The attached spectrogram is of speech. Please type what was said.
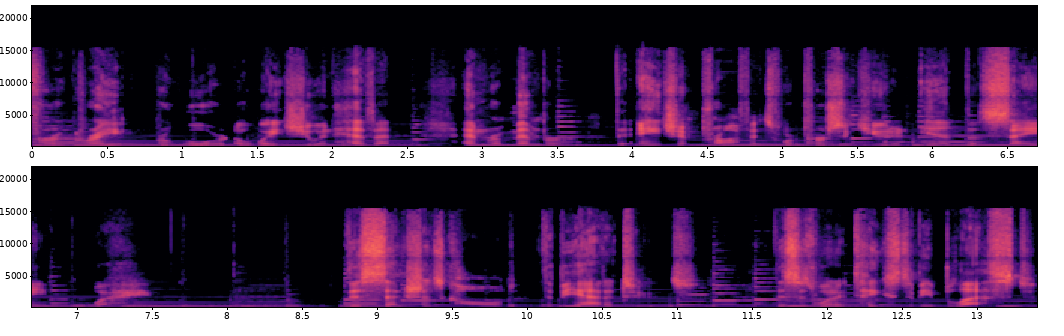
for a great reward awaits you in heaven. And remember, the ancient prophets were persecuted in the same way. This section is called the Beatitudes. This is what it takes to be blessed.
